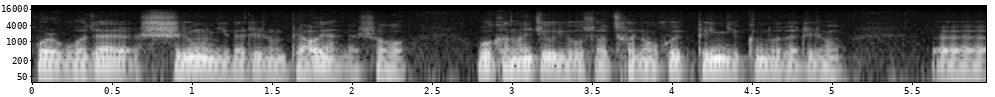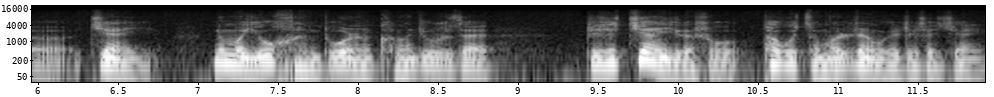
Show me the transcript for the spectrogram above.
或者我在使用你的这种表演的时候，我可能就有所侧重，会给你更多的这种呃建议。那么有很多人可能就是在这些建议的时候，他会怎么认为这些建议？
